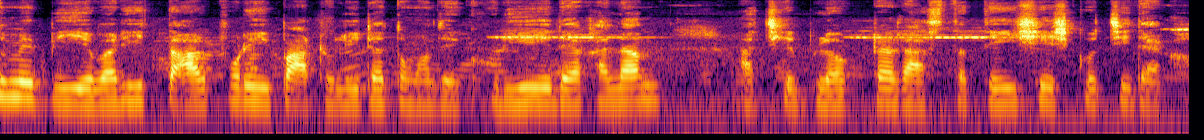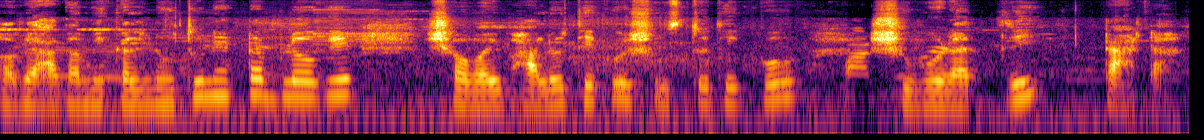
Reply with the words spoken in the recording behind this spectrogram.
প্রথমে বিয়েবাড়ি তারপরে এই পাটুলিটা তোমাদের ঘুরিয়ে দেখালাম। আজকের ব্লগটা রাস্তাতেই শেষ করছি। দেখা হবে আগামীকাল নতুন একটা ব্লগে। সবাই ভালো থেকো, সুস্থ থেকো। শুভরাত্রি। টাটা।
